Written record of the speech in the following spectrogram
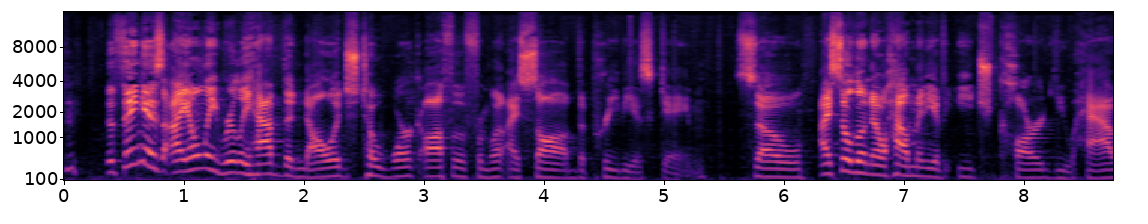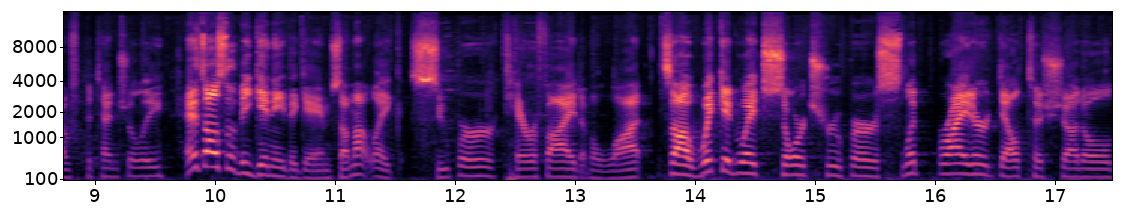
the thing is, I only really have the knowledge to work off of from what I saw of the previous game. So I still don't know how many of each card you have potentially. And it's also the beginning of the game, so I'm not like super terrified of a lot. Saw Wicked Witch, Soartrooper, Slip Rider, Delta Shuttle,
